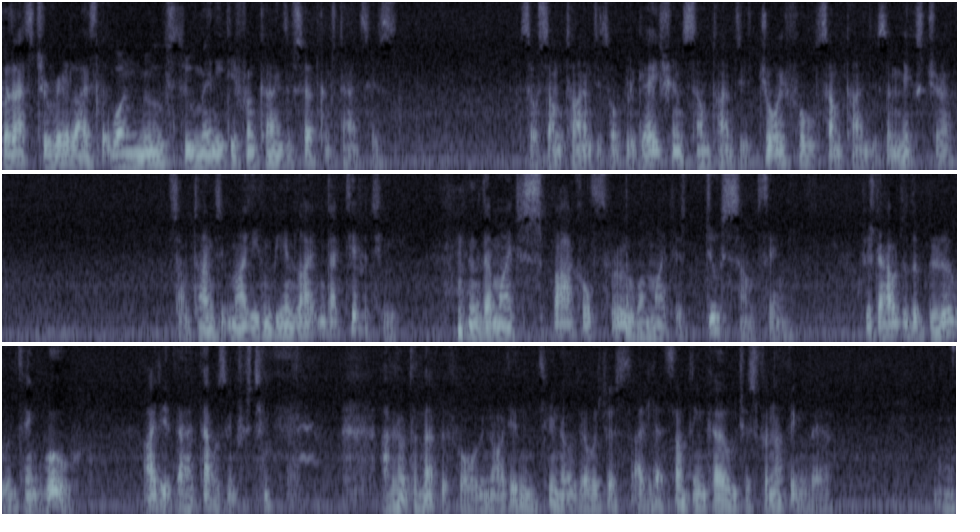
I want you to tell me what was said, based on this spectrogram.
But that's to realize that one moves through many different kinds of circumstances. So sometimes it's obligation, sometimes it's joyful, sometimes it's a mixture. Sometimes it might even be enlightened activity you know, that might just sparkle through. One might just do something just out of the blue and think, whoa, I did that, that was interesting. I've not done that before. You know, I didn't. You know, there was just I let something go just for nothing there. You know,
